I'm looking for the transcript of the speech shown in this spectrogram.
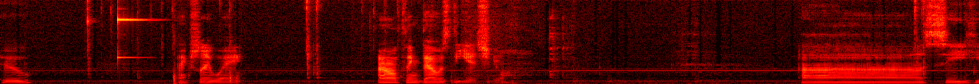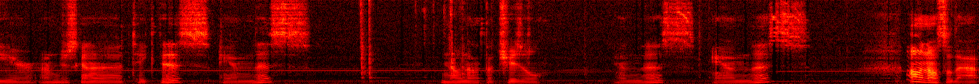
two, actually wait. I don't think that was the issue. Uh, let's see here. I'm just gonna take this and this. No, not the chisel. And this, and this. Oh, and also that.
